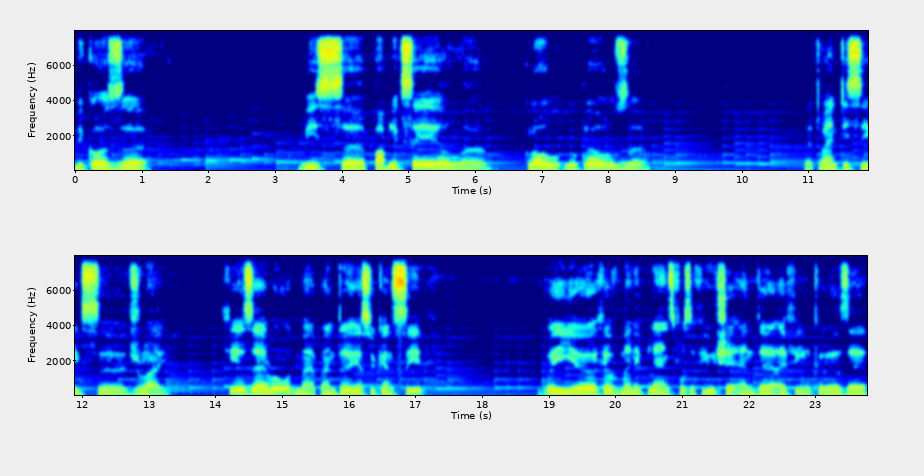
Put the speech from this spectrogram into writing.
because uh, this uh, public sale uh, clo will close uh, 26 uh, July. Here's a roadmap and as you can see they have many plans for the future and I think the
